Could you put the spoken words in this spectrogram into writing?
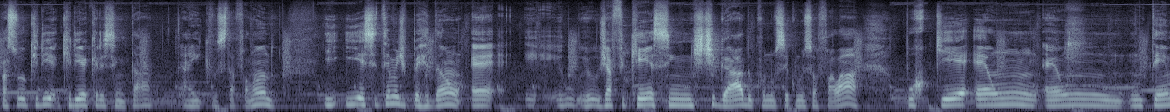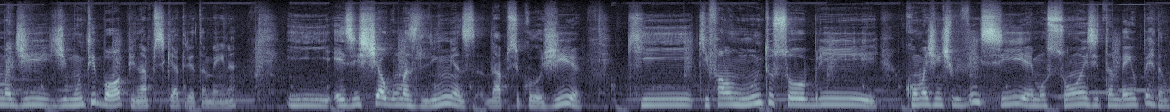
Pastor, eu queria, queria acrescentar aí que você está falando, e, e, esse tema de perdão, é, eu, eu, já fiquei assim instigado quando você começou a falar, porque é um, é um, um tema de, de muito ibope na psiquiatria também, né? E existem algumas linhas da psicologia que, que falam muito sobre como a gente vivencia emoções e também o perdão.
